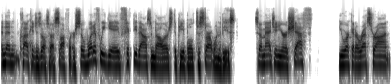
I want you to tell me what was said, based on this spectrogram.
And then Cloud Kitchens also has software. So what if we gave $50,000 to people to start one of these? So imagine you're a chef, you work at a restaurant,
